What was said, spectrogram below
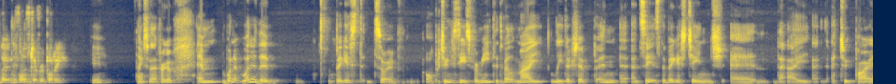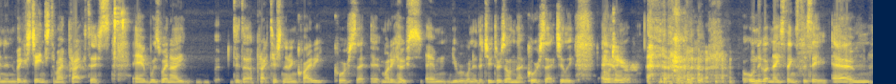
that involved everybody. Yeah. Thanks for that, Fergal. Um, one, one of the biggest sort of opportunities for me to develop my leadership, and I'd say it's the biggest change uh, that I, I, took part in, and the biggest change to my practice uh, was when I did a practitioner inquiry course at, at Moray House. Um, you were one of the tutors on that course, actually. Oh dear. Only got nice things to say. Um,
